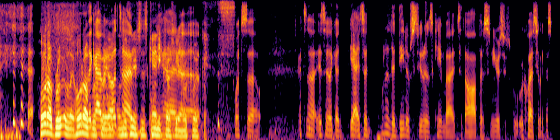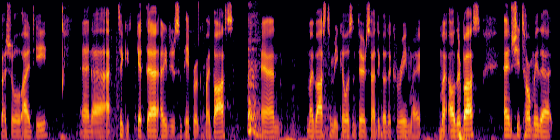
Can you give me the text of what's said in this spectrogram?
hold up, bro. Like, hold up, Like, real I quick. I'll- one Let me finish this Candy Crush had, game real uh, quick. What's uh? It's not. It's like a yeah. It's a one of the dean of students came by to the office and he was requesting like a special ID, and uh, to get that I need to do some paperwork with my boss, and my boss Tamika wasn't there, so I had to go to Kareen, my my other boss, and she told me that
